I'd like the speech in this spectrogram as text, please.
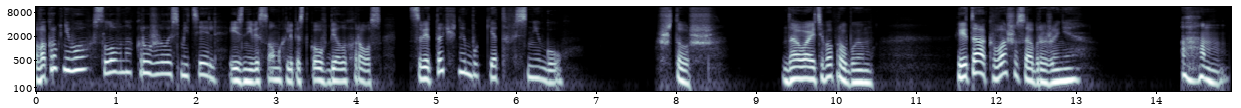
Вокруг него словно кружилась метель из невесомых лепестков белых роз, цветочный букет в снегу. «Что ж, давайте попробуем. Итак, ваше соображение». «Ахм».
